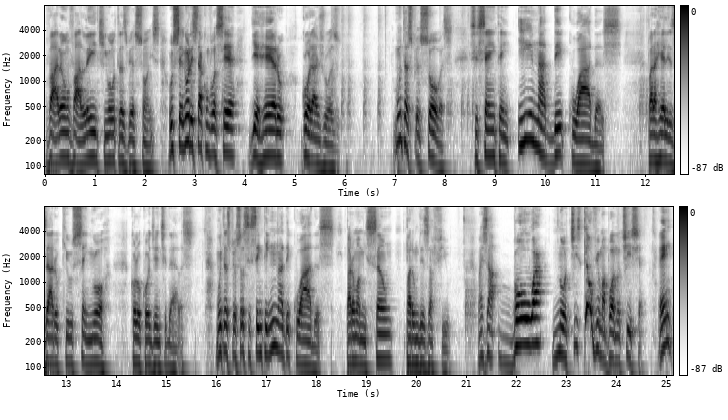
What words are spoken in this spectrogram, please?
varão valente em outras versões. O Senhor está com você, guerreiro corajoso. Muitas pessoas se sentem inadequadas para realizar o que o Senhor colocou diante delas. Muitas pessoas se sentem inadequadas para uma missão, para um desafio. Mas a boa notícia. Quer ouvir uma boa notícia? Hein?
